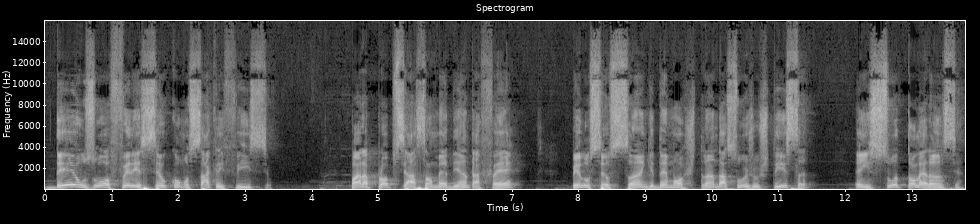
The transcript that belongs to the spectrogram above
Deus o ofereceu como sacrifício para propiciação mediante a fé, pelo seu sangue, demonstrando a sua justiça em sua tolerância,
